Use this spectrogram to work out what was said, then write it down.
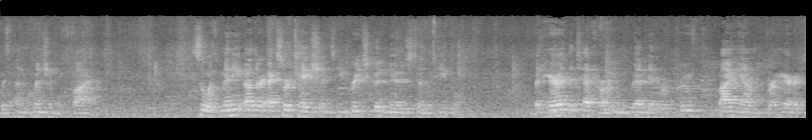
with unquenchable fire. So, with many other exhortations, he preached good news to the people. But Herod the Tetrarch, who had been reproved by him for Herod,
